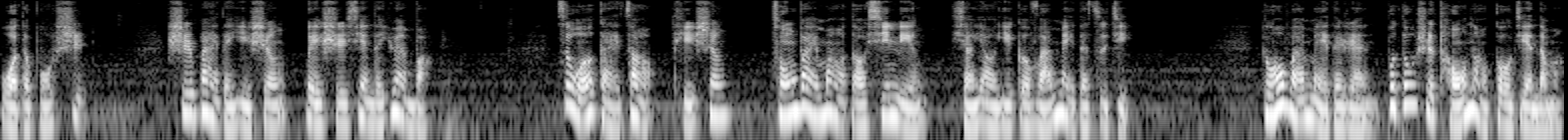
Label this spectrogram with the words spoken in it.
我的不是，失败的一生，未实现的愿望。自我改造、提升，从外貌到心灵，想要一个完美的自己。多完美的人，不都是头脑构建的吗？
